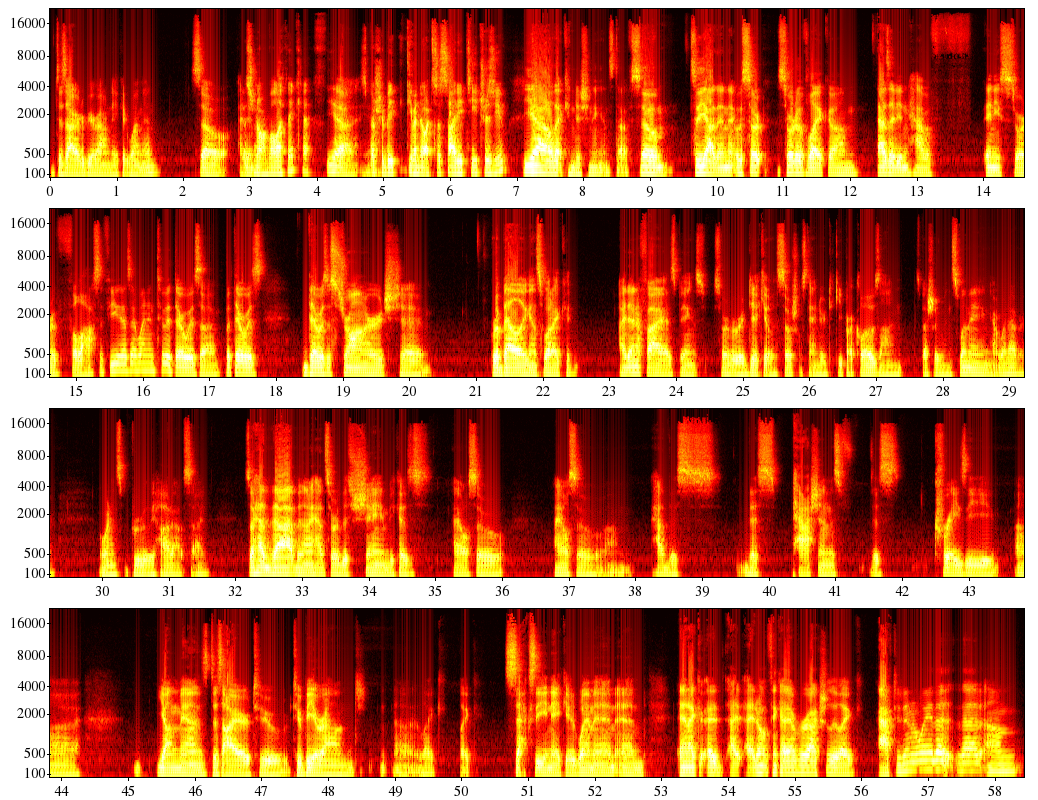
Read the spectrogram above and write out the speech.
desire to be around naked women. So it's normal, I think. Yeah, yeah especially yeah. Be, given what society teaches you. Yeah, all that conditioning and stuff. So, so yeah, then it was sort sort of like um, as I didn't have a, any sort of philosophy as I went into it. There was a, but there was there was a strong urge to rebel against what I could identify as being sort of a ridiculous social standard to keep our clothes on, especially when swimming or whatever, or when it's brutally hot outside. So I had that, but then I had sort of this shame because I also, I also um, had this this passion, this this crazy uh, young man's desire to to be around uh, like like sexy naked women and and I, I, I don't think I ever actually like acted in a way that that um,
